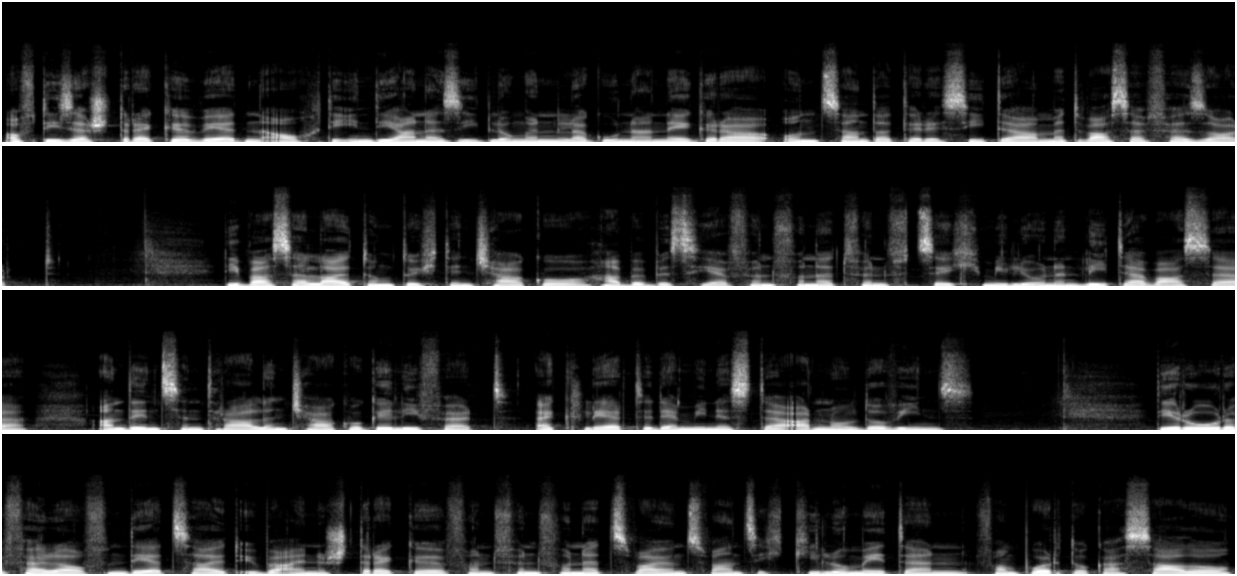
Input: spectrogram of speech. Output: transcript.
Auf dieser Strecke werden auch die Indianersiedlungen Laguna Negra und Santa Teresita mit Wasser versorgt. Die Wasserleitung durch den Chaco habe bisher 550 Millionen Liter Wasser an den zentralen Chaco geliefert, erklärte der Minister Arnoldo Wiens. Die Rohre verlaufen derzeit über eine Strecke von 522 Kilometern von Puerto Casado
